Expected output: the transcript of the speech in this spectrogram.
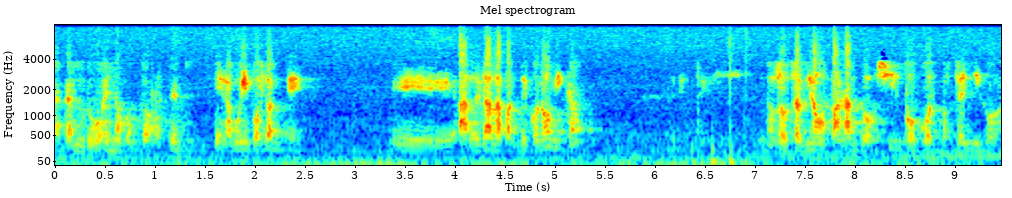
acá en Uruguay, no con todo respeto. Era muy importante eh, arreglar la parte económica. Nosotros terminamos pagando cinco cuerpos técnicos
